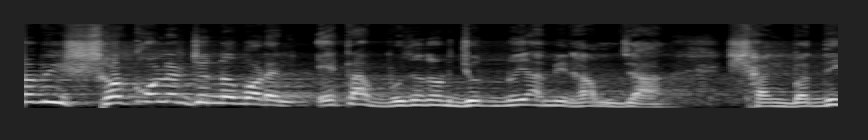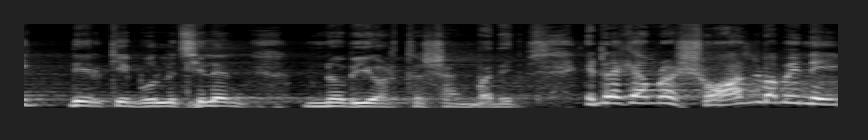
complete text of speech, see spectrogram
নবী সকলের জন্য মডেল এটা বোঝানোর জন্যই আমির হামজা সাংবাদিকদেরকে বলেছিলেন, নবী অর্থ সাংবাদিক। এটাকে আমরা সহজভাবে নেই,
